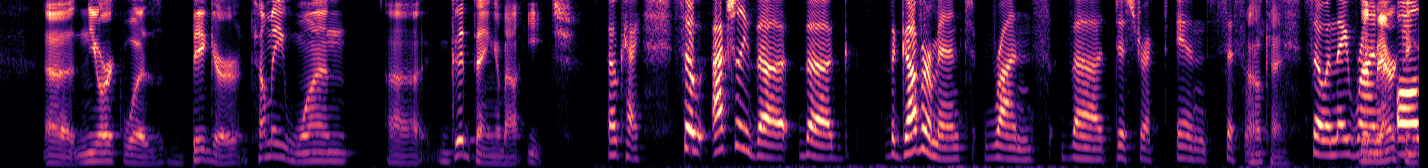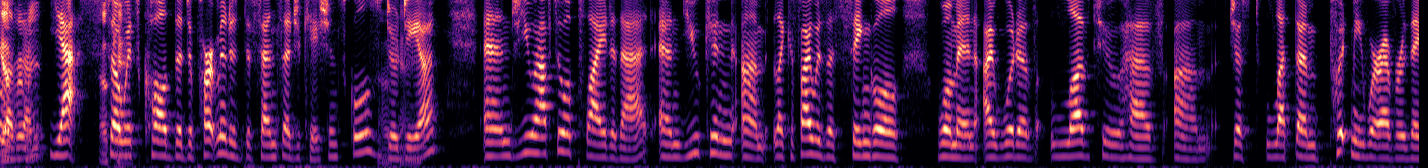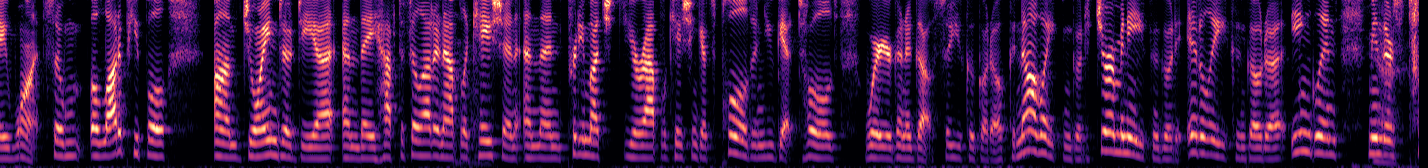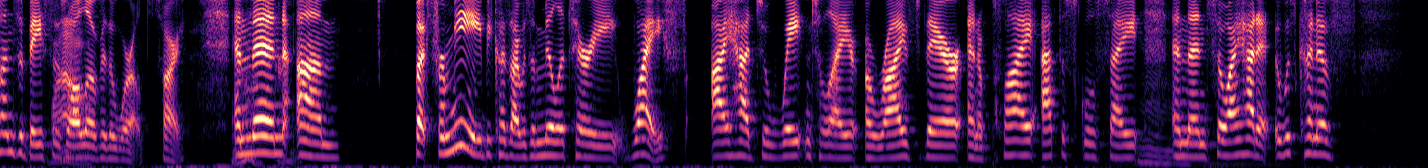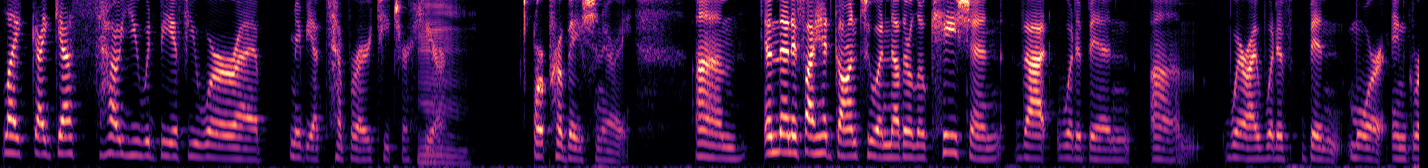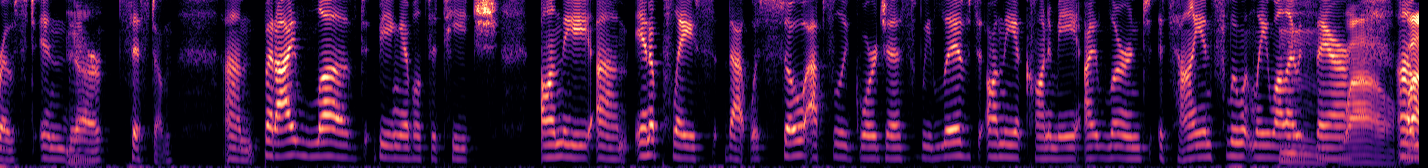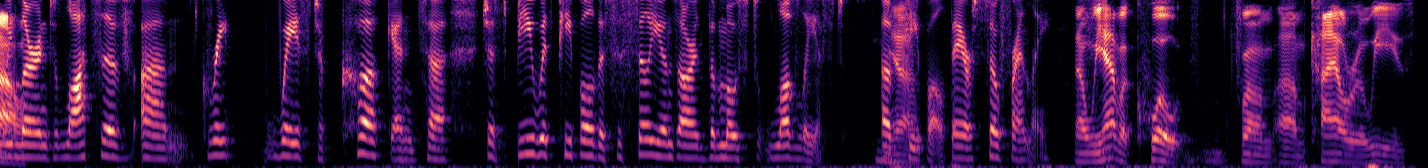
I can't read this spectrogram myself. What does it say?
Uh, New York was bigger. Tell me one uh, good thing about each. Okay. So actually the the the government runs the district in Sicily. Okay. So and they run American all of them. Yes. Okay. So it's called the Department of Defense Education Schools, DODEA, and you have to apply to that. And you can, um, like, if I was a single woman, I would have loved to have um, just let them put me wherever they want. So a lot of people um, join DODEA and they have to fill out an application, and then pretty much your application gets pulled, and you get told where you're going to go. So you could go to Okinawa, you can go to Germany, you can go to Italy, you can go to England. I mean, there's tons of bases all over the world. Sorry, and then. Um, but for me, because I was a military wife, I had to wait until I arrived there and apply at the school site. And then, so I had it, it was kind of like, I guess, how you would be if you were a, maybe a temporary teacher here or probationary. Um, and then if I had gone to another location, that would have been um, where I would have been more engrossed in their system. Um, but I loved being able to teach on the um, in a place that was so absolutely gorgeous. We lived on the economy. I learned Italian fluently while I was there. wow. Um, Wow. We learned lots of um, great ways to cook and to just be with people. The Sicilians are the most loveliest of Yeah. people. They are so friendly. Now we have a quote from um, Kyle Ruiz,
